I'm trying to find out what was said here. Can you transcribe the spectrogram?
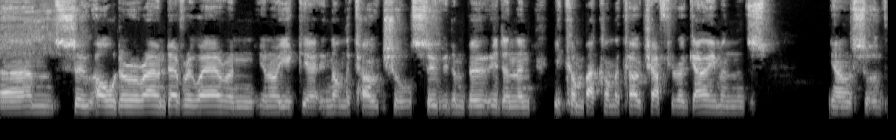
um, suit holder around everywhere, and you know, you're getting on the coach all suited and booted, and then you come back on the coach after a game and just you know, sort of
